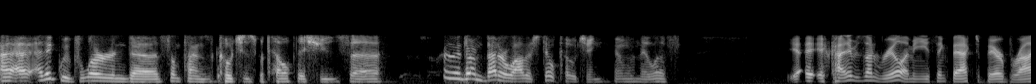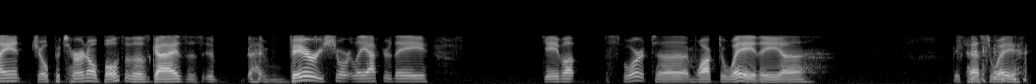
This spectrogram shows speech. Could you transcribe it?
I- I, I think we've learned uh, sometimes coaches with health issues uh, they're done better while they're still coaching than when they left. Yeah, it, it kind of is unreal. I mean, you think back to Bear Bryant, Joe Paterno, both of those guys is uh, very shortly after they gave up the sport uh, and walked away, they uh they passed away.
